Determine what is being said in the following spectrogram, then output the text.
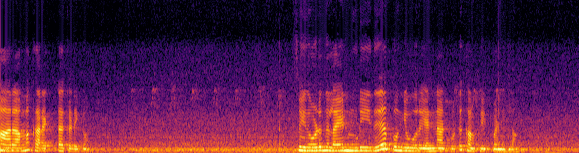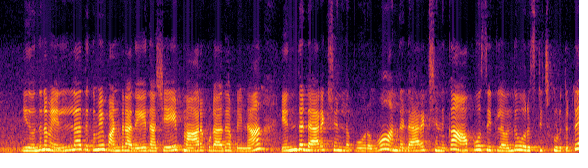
மாறாமல் கரெக்டாக கிடைக்கும். ஸோ இதோட இந்த லைன் முடியுது. அப்போ இங்கே ஒரு எண்ணாட் போட்டு கம்ப்ளீட் பண்ணிடலாம். இது வந்து நம்ம எல்லாத்துக்குமே பண்ணுற அதே தான். ஷேப் மாறக்கூடாது அப்படின்னா எந்த டைரெக்ஷனில் போகிறோமோ அந்த டைரெக்ஷனுக்கு ஆப்போசிட்டில் வந்து ஒரு ஸ்டிச் கொடுத்துட்டு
